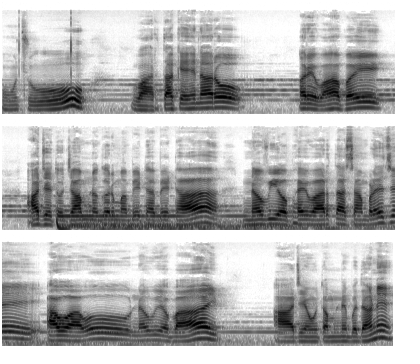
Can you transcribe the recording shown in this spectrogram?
હું. છું વાર્તા કહેનારો. અરે વાહ ભાઈ, આજે તો જામનગરમાં બેઠા બેઠા નવ્ય ભાઈ વાર્તા સાંભળે છે. આવો આવો, નવ્ય ભાઈ. આજે હું તમને બધાને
